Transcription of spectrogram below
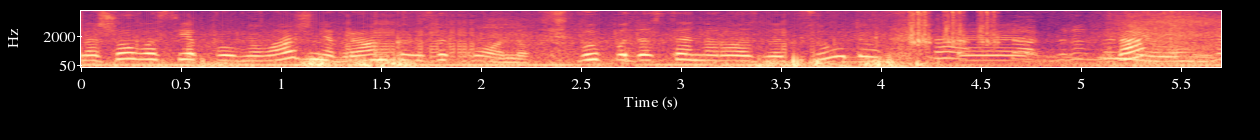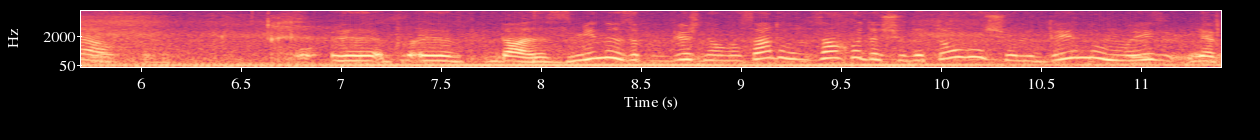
на, що у вас є повноваження в рамках закону. Ви подасте на розгляд суду. Так, Е, так, зрозуміло. Так. Е, е, да, зміни запобіжного заходу- щодо того, що людину ми, як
